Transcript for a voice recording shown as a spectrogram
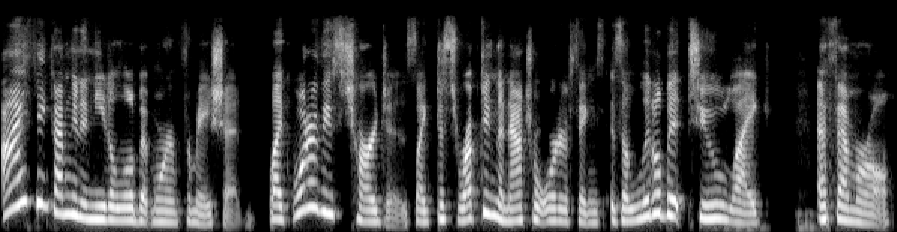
I think I'm going to need a little bit more information. Like, what are these charges? Like, disrupting the natural order of things is a little bit too like ephemeral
